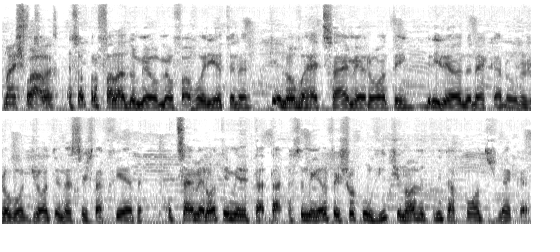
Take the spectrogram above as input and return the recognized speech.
Mas fala. É só pra falar do meu, meu favorito, né? De novo, o Hetzheimer ontem brilhando, né, cara? No jogo de ontem na sexta-feira. Hetzheimer ontem, tá, tá, se não me engano, fechou com 29 ou 30 pontos, né, cara?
